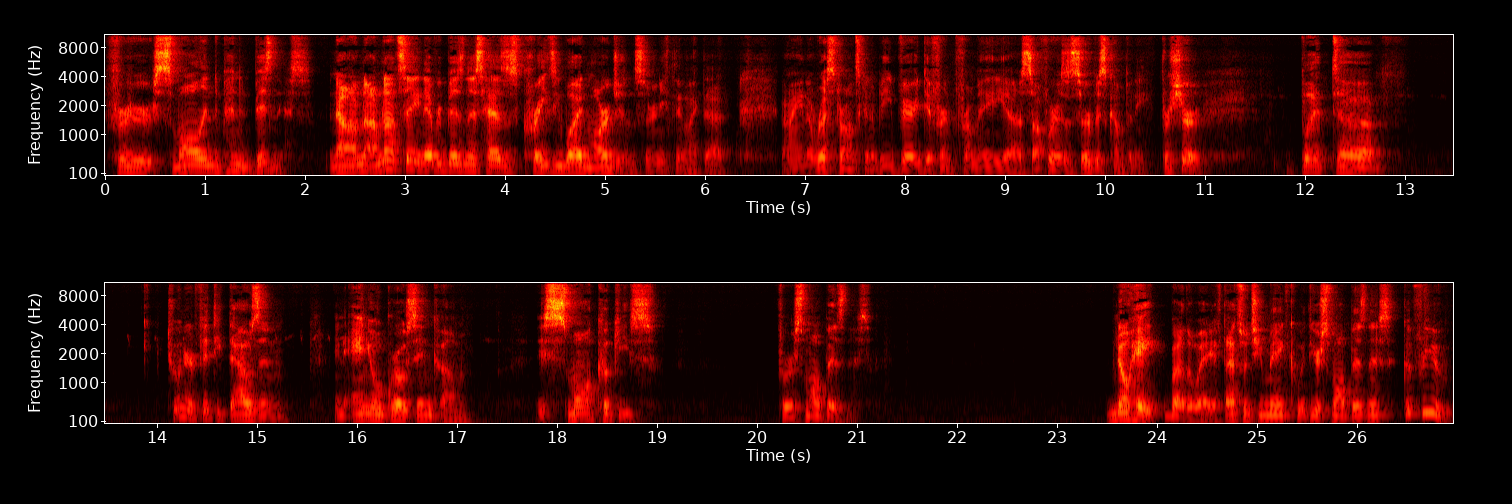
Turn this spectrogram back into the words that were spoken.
for small independent business. Now, I'm not, I'm not saying every business has crazy wide margins or anything like that. I mean, a restaurant's going to be very different from a uh, software as a service company, for sure. But uh, 250,000 in annual gross income is small cookies for a small business. No hate, by the way. If that's what you make with your small business, good for you.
